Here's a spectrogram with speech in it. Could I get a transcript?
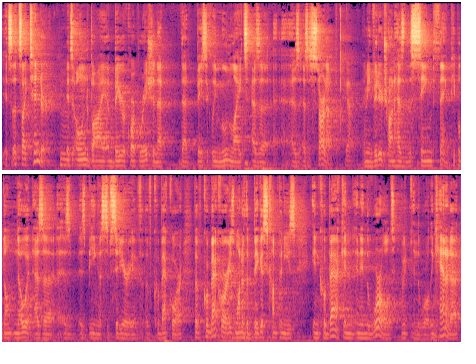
it's it's like Tinder. Hmm. It's owned by a bigger corporation that that basically moonlights as a as, as a startup. Yeah. I mean, Videotron has the same thing. People don't know it as a as, as being a subsidiary of, of Quebecor, but Quebecor is one of the biggest companies in Quebec and, and in the world. I mean, in the world, in Canada,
